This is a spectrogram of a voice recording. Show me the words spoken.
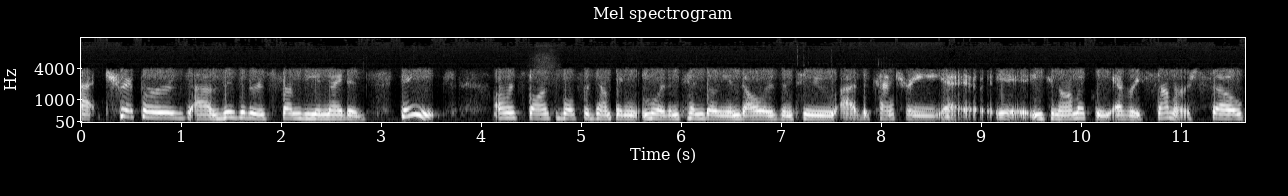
uh, trippers, uh, visitors from the United States are responsible for dumping more than $10 billion into uh, the country uh, economically every summer. So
